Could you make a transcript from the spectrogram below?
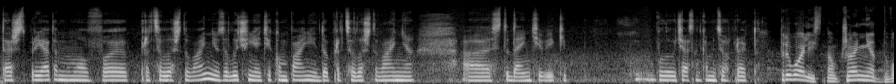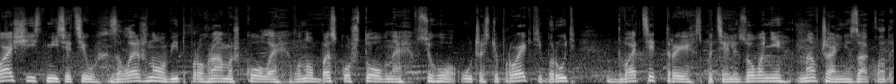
теж сприятимемо в працевлаштуванні, залученні ті компаній до працевлаштування е, студентів, які були учасниками цього проекту. Тривалість навчання 2-6 місяців, залежно від програми школи. Воно безкоштовне. Всього участь у проєкті беруть 23 спеціалізовані навчальні заклади.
